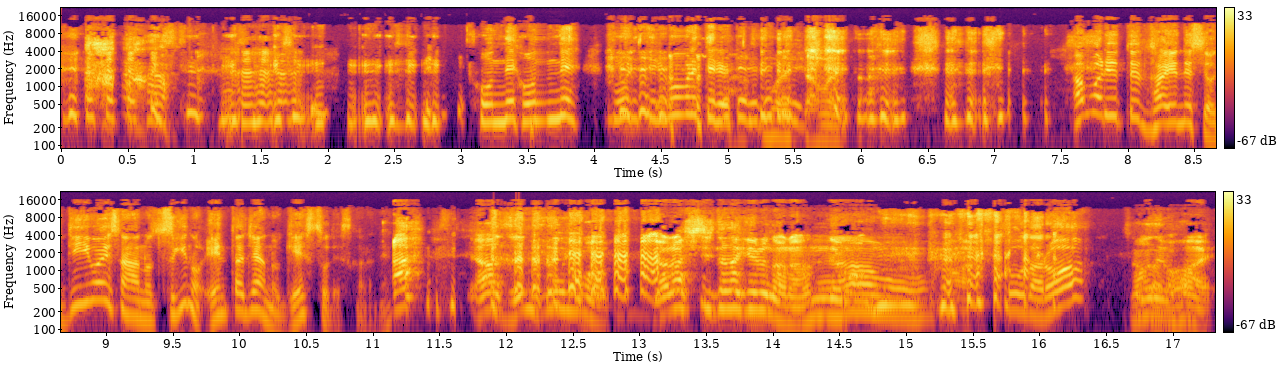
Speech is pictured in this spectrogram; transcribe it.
本音、本音。漏れてる、漏れてる。漏れた、漏れた。あんまり言ってると大変ですよ。DY さんあの次のエンタジャンのゲストですからね。あ、いや、全然もう、やらせていただけるなら何でああ、も。もう、そうだろ？何でも、はい。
